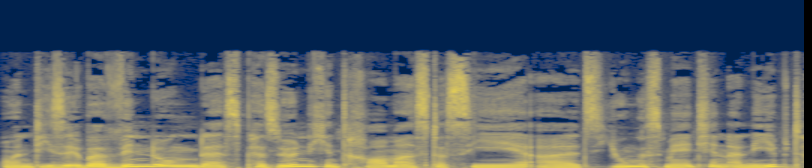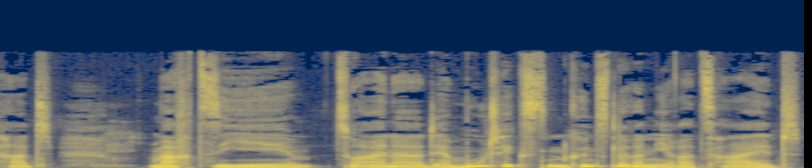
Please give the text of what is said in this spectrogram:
Und diese Überwindung des persönlichen Traumas, das sie als junges Mädchen erlebt hat, macht sie zu einer der mutigsten Künstlerinnen ihrer Zeit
